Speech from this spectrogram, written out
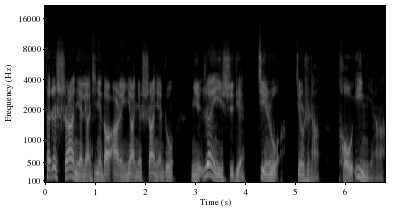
在这十二年，两千年到二零一二年十二年中，你任意时点进入啊，进入市场投一年啊，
